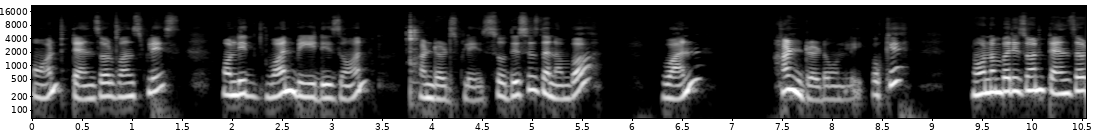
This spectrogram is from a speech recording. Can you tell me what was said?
on tens or ones place. Only one bead is on hundreds place. So this is the number 100 only. Okay. No number is on tens or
